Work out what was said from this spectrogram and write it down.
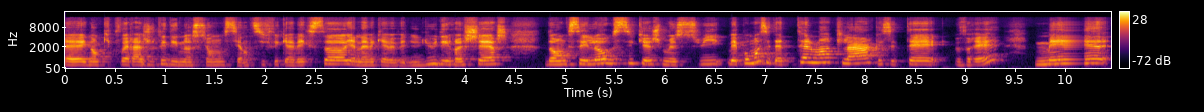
euh, donc ils pouvaient rajouter des notions scientifiques avec ça. Il y en avait qui avaient lu des recherches. Donc c'est là aussi que je me suis. Mais pour moi c'était tellement clair que c'était vrai. Mais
